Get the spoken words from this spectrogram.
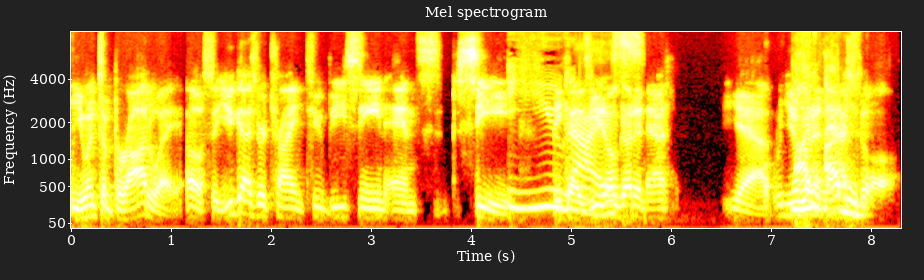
You went to Broadway. Oh, so you guys were trying to be seen and s- see You because guys. you don't go to Nashville. Yeah, you don't I- go to I've- Nashville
